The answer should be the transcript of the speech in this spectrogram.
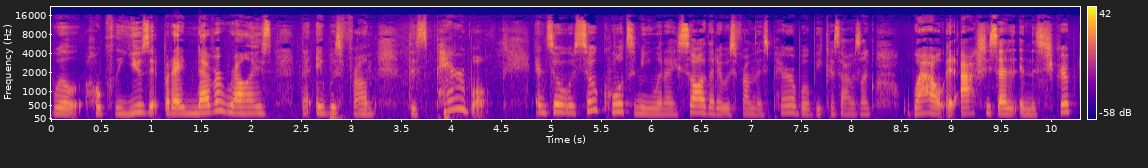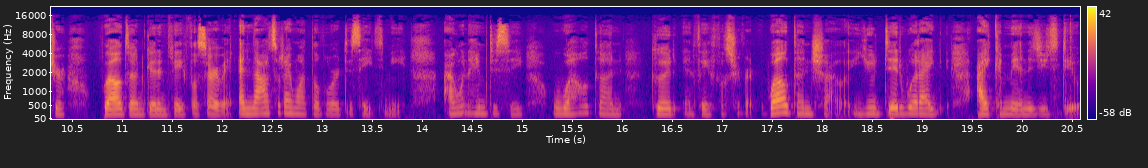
will hopefully use it. But I never realized that it was from this parable. And so it was so cool to me when I saw that it was from this parable because I was like, wow, it actually says in the scripture, well done, good and faithful servant. And that's what I want the Lord to say to me. I want him to say, well done, good and faithful servant. Well done, Shiloh. You did what I, I commanded you to do.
